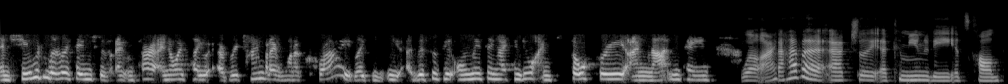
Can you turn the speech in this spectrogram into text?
and she would literally say, to me, "She goes, I'm sorry. I know I tell you every time, but I want to cry. Like this is the only thing I can do. I'm so free. I'm not in pain. Well, I have a actually a community. It's called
